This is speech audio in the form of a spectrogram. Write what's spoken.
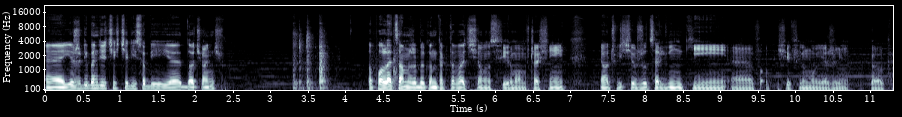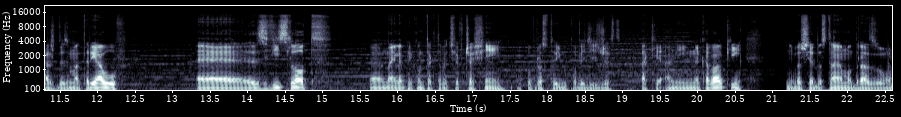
Yy, Jeżeli będziecie chcieli sobie je dociąć, to polecam, żeby kontaktować się z firmą wcześniej. Ja oczywiście wrzucę linki yy, w opisie filmu, jeżeli o każdy z materiałów. Z Wislot najlepiej kontaktować się wcześniej i po prostu im powiedzieć, że takie, a nie inne kawałki ponieważ ja dostałem od razu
